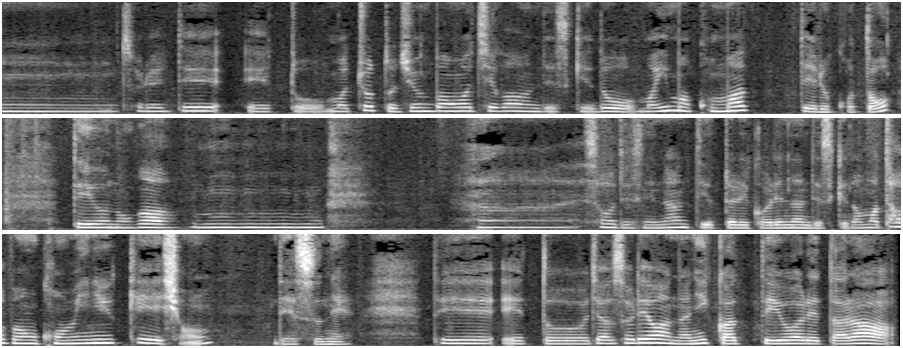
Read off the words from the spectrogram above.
うんそれでえっ、ー、とまあちょっと順番は違うんですけど、まあ、今困ってることっていうのがうーんはそうですね何て言ったらいいかあれなんですけどまあ多分コミュニケーションですね。でえっ、ー、とじゃあそれは何かって言われたら、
